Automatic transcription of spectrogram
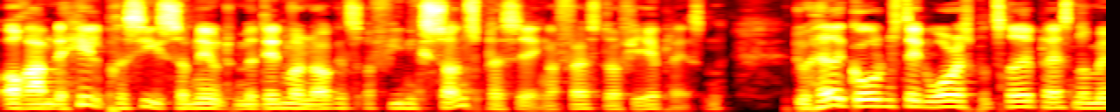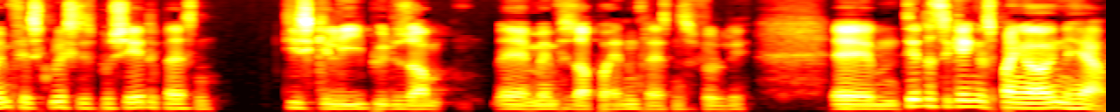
og ramte helt præcis som nævnt med Denver Nuggets og Phoenix Suns placeringer første og fjerde pladsen. Du havde Golden State Warriors på tredje pladsen og Memphis Grizzlies på sjette pladsen. De skal lige byttes om. Øh, Memphis op på anden pladsen selvfølgelig. Øh, det, der til gengæld springer øjnene her,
